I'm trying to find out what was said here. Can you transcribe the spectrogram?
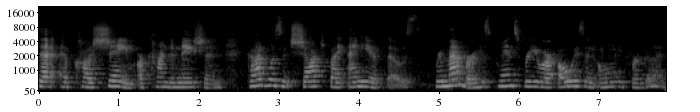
that have caused shame or condemnation, God wasn't shocked by any of those. Remember, His plans for you are always and only for good.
